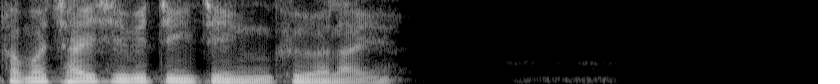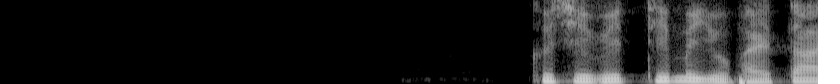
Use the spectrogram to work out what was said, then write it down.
คำว่าใช้ชีวิตจริง ๆ คืออะไร คือชีวิตที่ไม่อยู่ภายใต้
